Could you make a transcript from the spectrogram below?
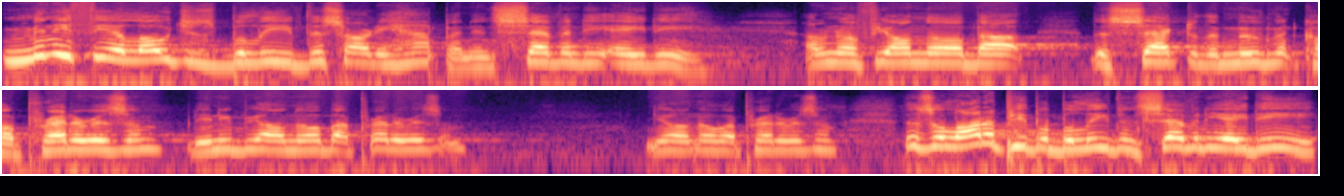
many theologians believe this already happened in 70 AD. I don't know if y'all know about the sect or the movement called preterism. Do any of y'all know about preterism? You all know about preterism? There's a lot of people believed in 70 AD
